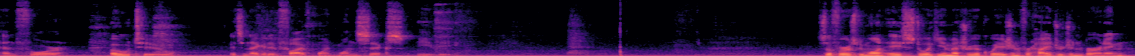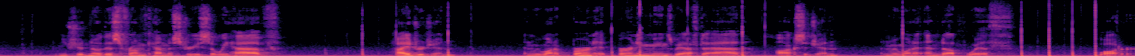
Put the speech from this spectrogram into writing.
and for O2 it's negative 5.16 eV. So first we want a stoichiometric equation for hydrogen burning. You should know this from chemistry. So we have hydrogen, and we want to burn it. Burning means we have to add oxygen, and we want to end up with water.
